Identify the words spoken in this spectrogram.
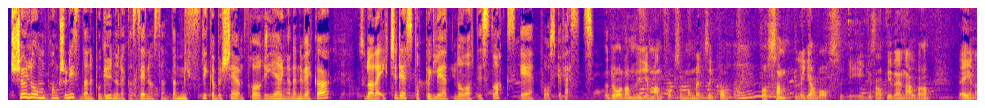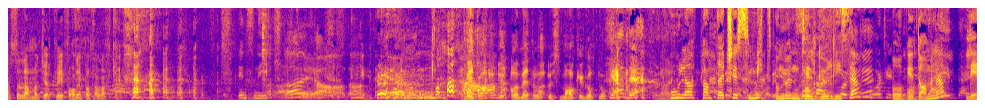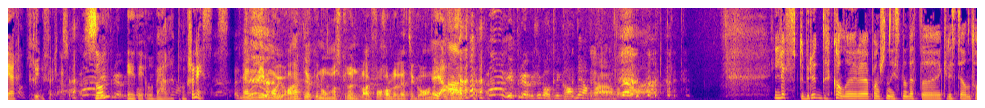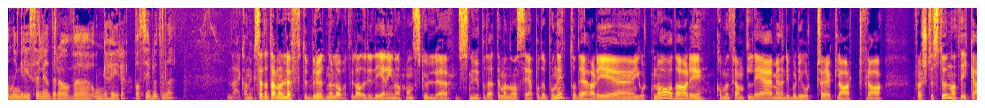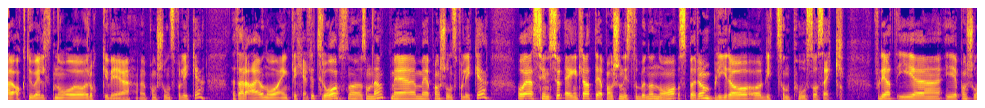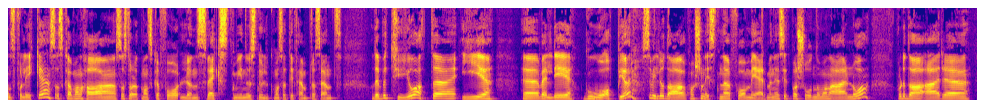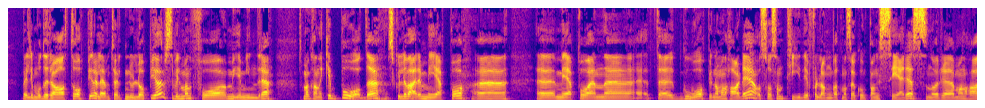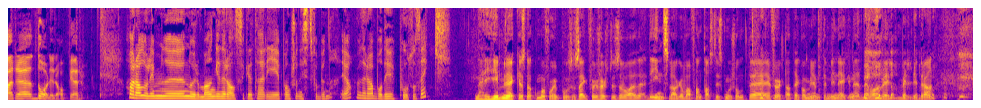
Selv om pensjonistene på Grünerløkka seniorsenter misliker beskjeden fra regjeringa denne veka, så lar de ikke det stoppe gleden over at det straks er påskefest. Da er det mye mannfolk som har meldt seg på. For samtlige av oss ikke sant, i den alderen. Det eneste lammekjøttet vi får, det er på tallerken. Din snik. Ah, ja, vet, du hva? Og vet du hva? Hun smaker godt òg. Olav planter et kyss midt på munnen til Guri-Lise, og damene ler frydefullt. Sånn er det å være pensjonist. Men vi må jo ha et økonomisk grunnlag for å holde dette gående. Ja, vi prøver så godt vi kan, iallfall. Ja, Løftebrudd kaller pensjonistene dette, Christian Tonning Riise, leder av Unge Høyre. Hva sier du til det? Nei, Jeg kan ikke sette at det er noe løftebrudd. Nå lovet vel aldri regjeringen at man skulle snu på dette, men nå se på det på nytt. Og det har de gjort nå. Og da har de kommet fram til det jeg mener de burde gjort klart fra første stund, at det ikke er aktuelt nå å rokke ved pensjonsforliket. Dette er jo nå egentlig helt i tråd, som nevnt, med, med pensjonsforliket. Og jeg syns jo egentlig at det Pensjonistforbundet nå spør om, blir litt sånn pose og sekk. Fordi at i, i pensjonsforliket så, ha, så, står det at man skal få lønnsvekst minus 0,75% Og Det betyr jo at uh, i veldig gode oppgjør så vil jo da pensjonistene få mer. Men i situasjonen hvor man er nå, hvor det da er uh, veldig moderate oppgjør, eller eventuelt nulloppgjør, så vil man få mye mindre. Så man kan ikke både skulle være med på Eh, med på en, eh, et eh, gode oppgjør når man har det, og så samtidig forlange at man skal kompenseres når man har dårligere oppgjør. Harald Olim Nordmann, generalsekretær i Pensjonistforbundet. Ja, men dere har både i pose og sekk? Nei, det er ikke snakk om å få i posesekk. For det første så var det, det innslaget var fantastisk morsomt. Jeg følte at jeg kom hjem til mine egne. Det var veld, veldig bra.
